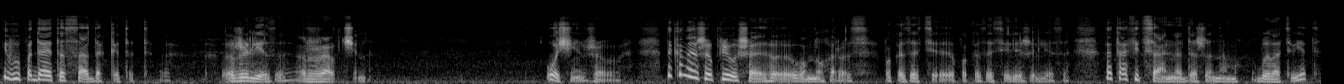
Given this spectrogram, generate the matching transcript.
И выпадает осадок этот, э, железо, ржавчина. Очень ржавая. Так она же превышает э, во много раз показатели, показатели железа. Это официально даже нам был ответ.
